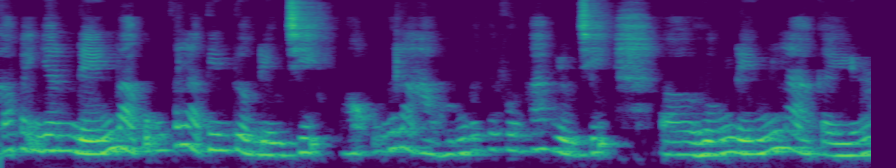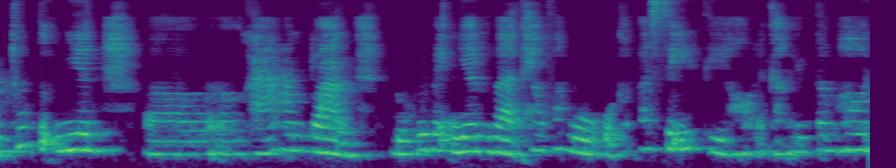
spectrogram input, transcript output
các bệnh nhân đến và cũng rất là tin tưởng điều trị họ cũng rất là hào hứng với cái phương pháp điều trị uh, hướng đến là cái thuốc tự nhiên uh, khá an toàn đối với bệnh nhân. Và theo phác đồ của các bác sĩ thì họ lại càng yên tâm hơn.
